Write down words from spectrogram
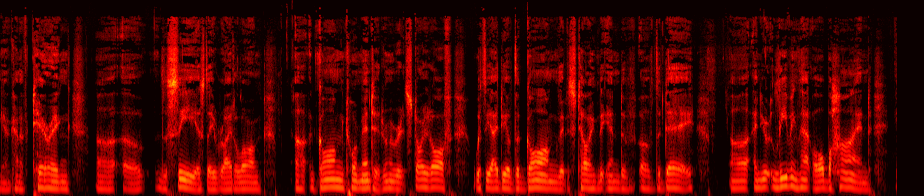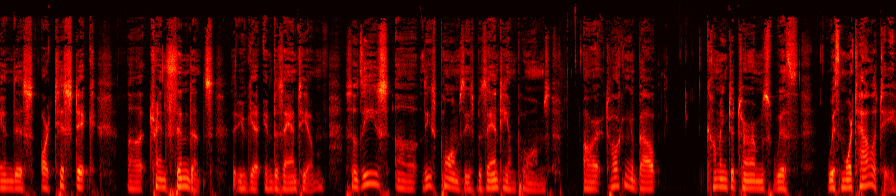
you know, kind of tearing uh, the sea as they ride along, uh, gong tormented. Remember, it started off with the idea of the gong that is telling the end of, of the day. Uh, and you're leaving that all behind in this artistic uh, transcendence that you get in Byzantium. So these these poems, these Byzantium poems, are talking about coming to terms with with mortality,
